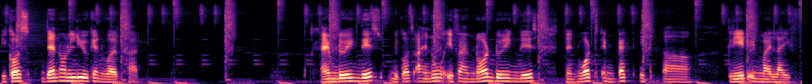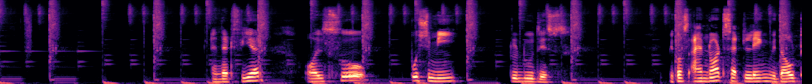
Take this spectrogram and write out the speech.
Because then only you can work hard i am doing this because i know if i'm not doing this then what impact it uh, create in my life? And that fear also push me to do this because i am not settling without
